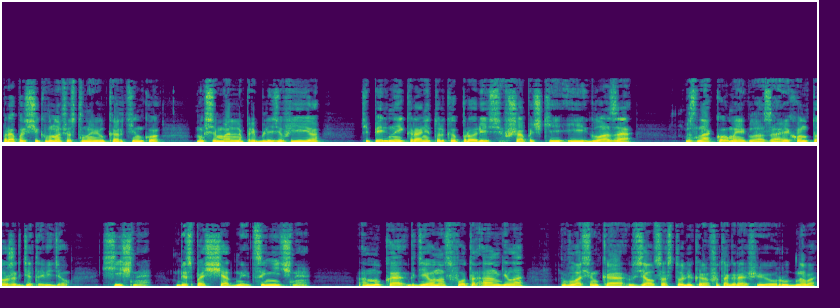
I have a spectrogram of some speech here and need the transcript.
Прапорщик вновь остановил картинку, максимально приблизив ее, Теперь на экране только прорезь в шапочке и глаза. Знакомые глаза, их он тоже где-то видел. Хищные, беспощадные, циничные. А ну-ка, где у нас фото ангела? Власенко взял со столика фотографию Рудного,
